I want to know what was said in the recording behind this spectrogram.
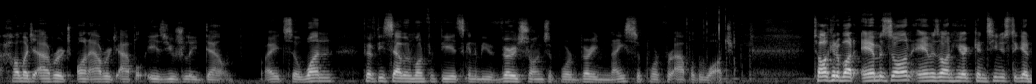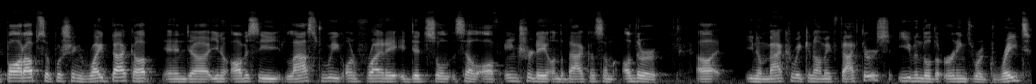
how much average on average Apple is usually down, right? So 157, 158 is going to be very strong support, very nice support for Apple to watch. Talking about Amazon, Amazon here continues to get bought up, so pushing right back up. And, uh, you know, obviously last week on Friday, it did sell off intraday on the back of some other, uh, you know, macroeconomic factors. Even though the earnings were great,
